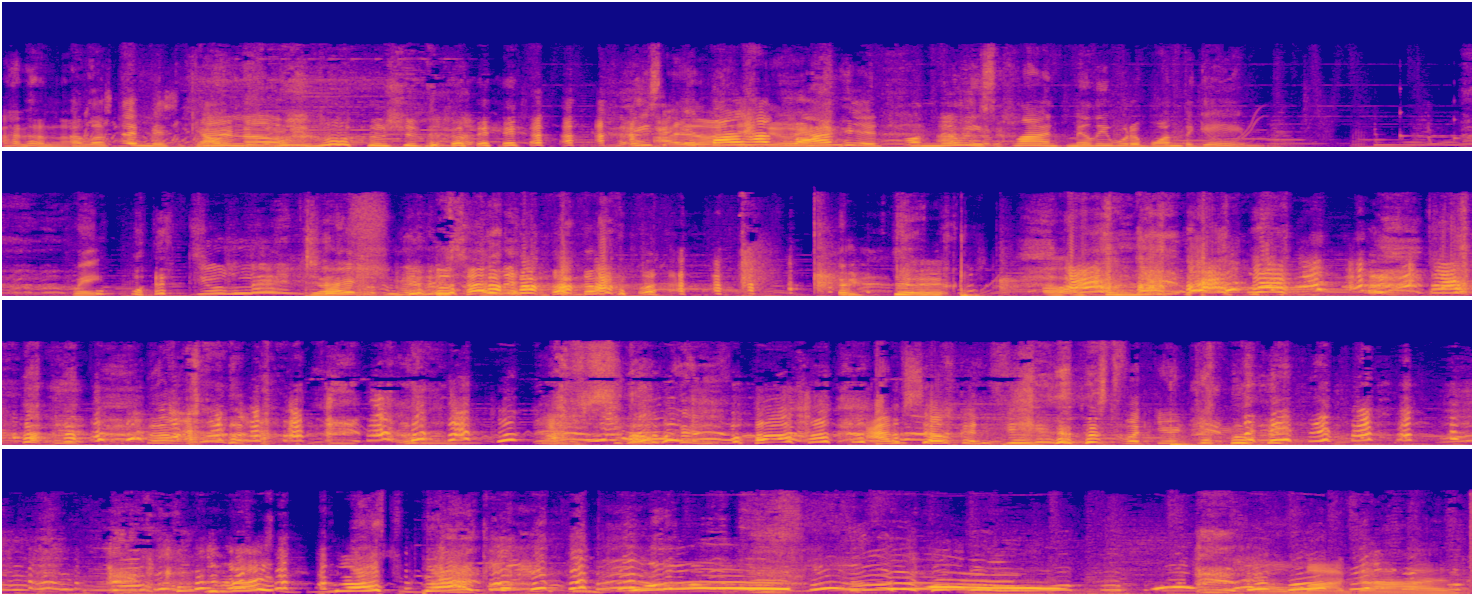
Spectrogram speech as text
I don't know. Unless I miscalculated. what she's doing. Ace, I if know I had doing. landed on Millie's plant, Millie would have won the game. Wait. What? You Did I? I'm god.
